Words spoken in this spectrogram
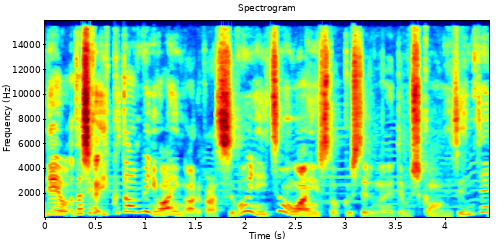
で私が行くたんびにワインがあるからすごいねいつもワインストックしてるのね。でもしかもね全然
